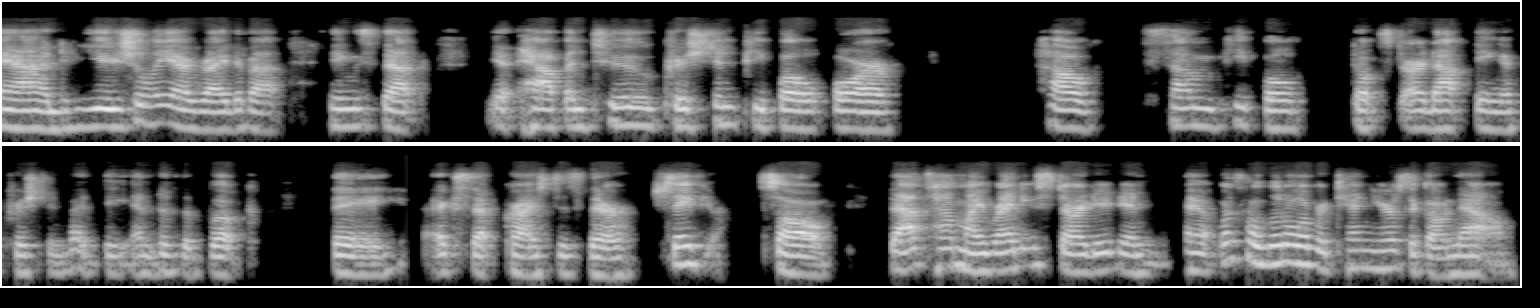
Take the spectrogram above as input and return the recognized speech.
And usually I write about things that happen to Christian people or how some people don't start out being a Christian by the end of the book. They accept Christ as their savior. So that's how my writing started. And it was a little over 10 years ago now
